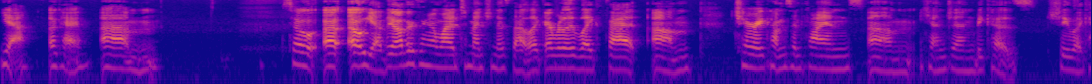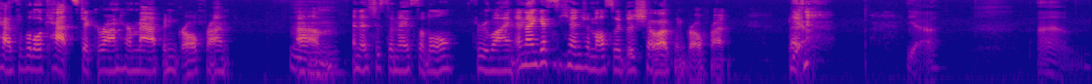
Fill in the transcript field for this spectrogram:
Yeah, okay. Um so uh, oh yeah, the other thing I wanted to mention is that like I really like that um Choerry comes and finds um, Hyunjin because she like has a little cat sticker on her map in Girlfriend, um, and it's just a nice little through line. And I guess Hyunjin also does show up in Girlfriend. But, Yeah. Yeah. Um,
